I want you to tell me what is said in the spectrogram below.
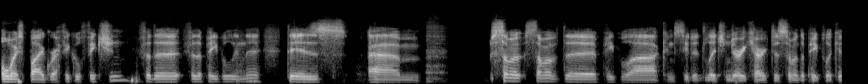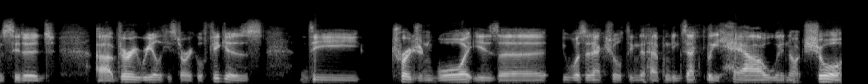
almost biographical fiction for the for the people in there. There's um, some of some of the people are considered legendary characters. Some of the people are considered uh, very real historical figures. The Trojan War is a was an actual thing that happened. Exactly how we're not sure.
